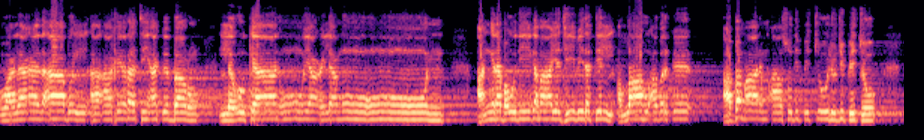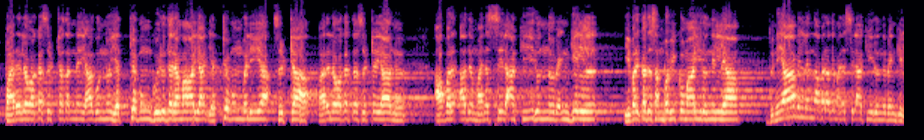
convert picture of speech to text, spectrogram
ولعذاب الآخرة أكبر لو كانوا يعلمون അങ്ങനെ ഭൗതികമായ ജീവിതത്തിൽ അള്ളാഹു അവർക്ക് അപമാനം ആസ്വദിപ്പിച്ചു രുചിപ്പിച്ചു. പരലോക ശിക്ഷ തന്നെയാകുന്നു ഏറ്റവും ഗുരുതരമായ ഏറ്റവും വലിയ ശിക്ഷ. പരലോകത്തെ ശിക്ഷയാണ് അവർ അത് മനസ്സിലാക്കിയിരുന്നുവെങ്കിൽ ഇവർക്കത് സംഭവിക്കുമായിരുന്നില്ല. ദുനിയാവിൽ നിന്ന് അവർ അത് മനസ്സിലാക്കിയിരുന്നുവെങ്കിൽ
